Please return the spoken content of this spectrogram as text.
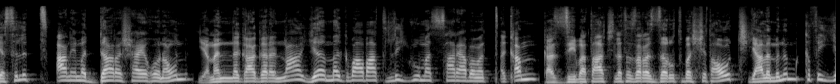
የስልጣኔ መዳረሻ የሆነውን የመነጋገርና የመግባባት ልዩ መሳሪያ በመጠቀም ከዚህ በታች ለተዘረዘሩት በሽታዎች ያለምንም ክፍያ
